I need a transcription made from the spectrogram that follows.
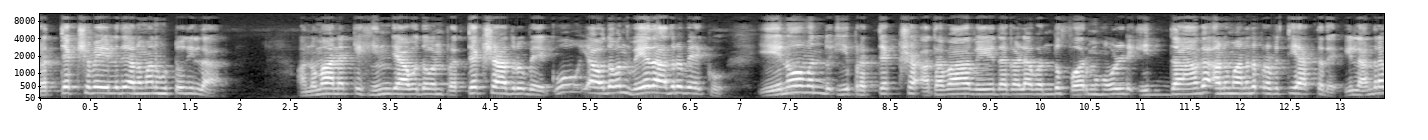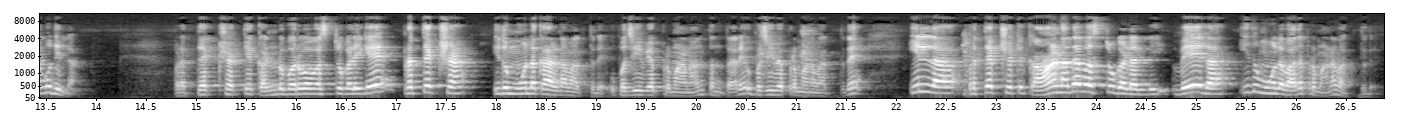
ಪ್ರತ್ಯಕ್ಷವೇ ಇಲ್ಲದೆ ಅನುಮಾನ ಹುಟ್ಟುವುದಿಲ್ಲ. ಅನುಮಾನಕ್ಕೆ ಹಿಂದೆ ಯಾವುದೋ ಒಂದು ಪ್ರತ್ಯಕ್ಷ ಆದ್ರೂ ಬೇಕು, ಯಾವುದೋ ಒಂದು ವೇದ ಆದ್ರೂ ಬೇಕು. ಏನೋ ಒಂದು ಈ ಪ್ರತ್ಯಕ್ಷ ಅಥವಾ ವೇದಗಳ ಒಂದು ಫರ್ಮ್ ಹೋಲ್ಡ್ ಇದ್ದಾಗ ಅನುಮಾನದ ಪ್ರವೃತ್ತಿ ಆಗ್ತದೆ. ಇಲ್ಲ ಅಂದ್ರೆ ಆಗುದಿಲ್ಲ. ಪ್ರತ್ಯಕ್ಷಕ್ಕೆ ಕಂಡು ಬರುವ ವಸ್ತುಗಳಿಗೆ ಪ್ರತ್ಯಕ್ಷ ಇದು ಮೂಲ ಕಾರಣವಾಗ್ತದೆ. ಉಪಜೀವ್ಯ ಪ್ರಮಾಣ ಅಂತಂತಾರೆ, ಉಪಜೀವ್ಯ ಪ್ರಮಾಣವಾಗ್ತದೆ. ಇಲ್ಲ, ಪ್ರತ್ಯಕ್ಷಕ್ಕೆ ಕಾಣದ ವಸ್ತುಗಳಲ್ಲಿ ವೇದ ಇದು ಮೂಲವಾದ ಪ್ರಮಾಣವಾಗ್ತದೆ.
